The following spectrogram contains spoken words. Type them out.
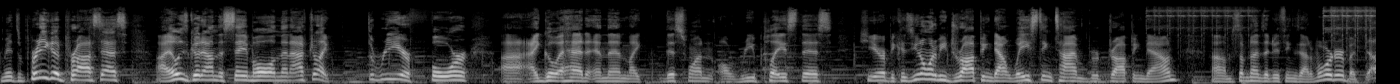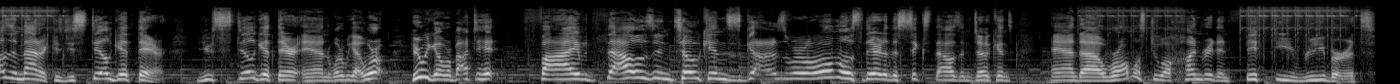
I mean, it's a pretty good process. I always go down the same hole, and then after like three or four, uh, I go ahead and then like this one, I'll replace this here because you don't want to be dropping down, wasting time dropping down. Um, sometimes I do things out of order, but doesn't matter because you still get there. You still get there. And what do we got? We're here. We go. We're about to hit 5,000 tokens, guys. We're almost there to the 6,000 tokens and uh, we're almost to 150 rebirths.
